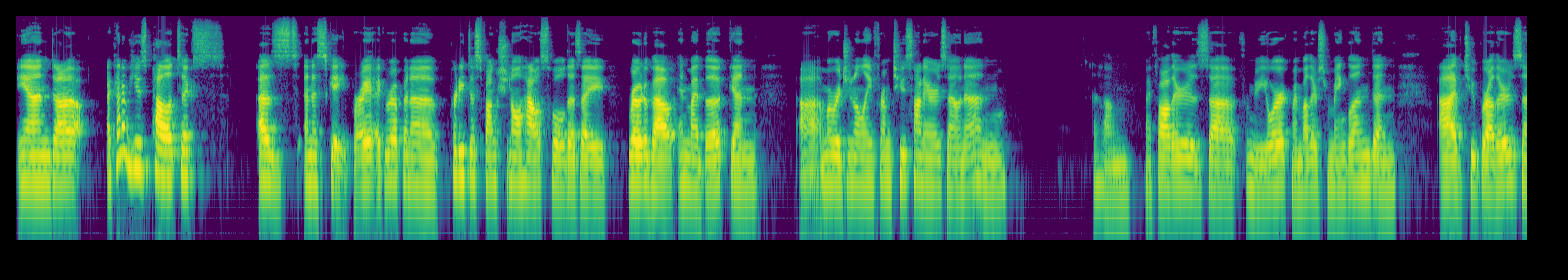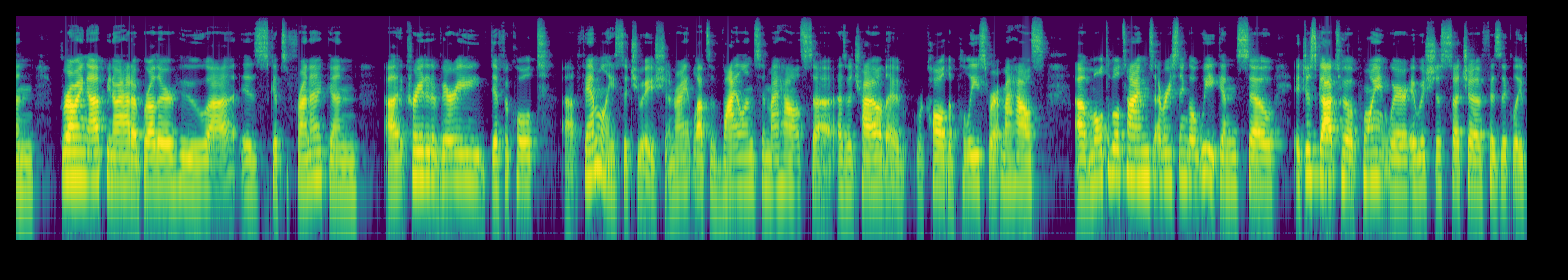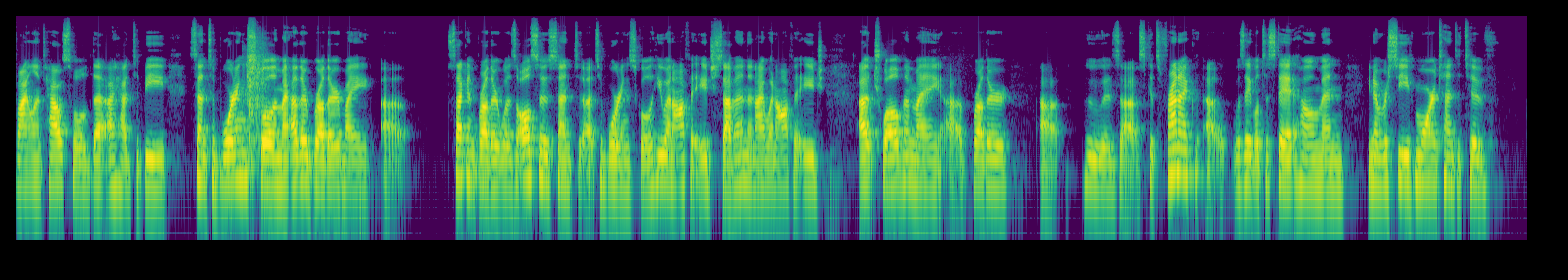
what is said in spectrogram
And uh, I kind of used politics as an escape, right? I grew up in a pretty dysfunctional household, as I wrote about in my book, and uh, I'm originally from Tucson, Arizona, and Um, my father is from New York. My mother's from England, and I have two brothers. And growing up, you know, I had a brother who uh, is schizophrenic, and uh, it created a very difficult uh, family situation. Right, lots of violence in my house. Uh, as a child, I recall the police were at my house. Uh, multiple times every single week. And so it just got to a point where it was just such a physically violent household that I had to be sent to boarding school. And my other brother, my uh, second brother was also sent to boarding school. He went off at age seven, and I went off at age uh, 12. And my uh, brother, uh, who is uh, schizophrenic, was able to stay at home and you know receive more attentive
